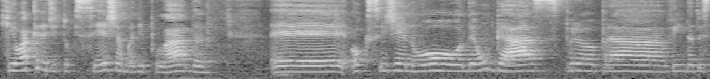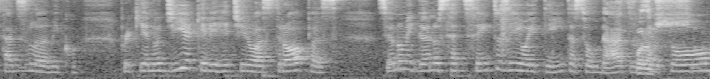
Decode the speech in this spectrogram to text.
que eu acredito que seja manipulada, é, oxigenou, deu um gás para a vinda do Estado Islâmico. Porque no dia que ele retirou as tropas, se eu não me engano, 780 soldados Foram, eu tô,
